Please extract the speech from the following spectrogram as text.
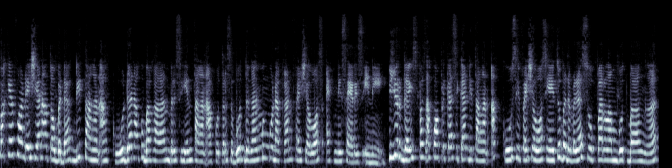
pakai foundation atau bedak di tangan aku dan aku bakalan bersihin tangan aku tersebut dengan menggunakan facial wash Acne Series ini. Jujur guys, pas aku aplikasikan di tangan aku, si facial washnya itu benar-benar super lembut lembut banget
